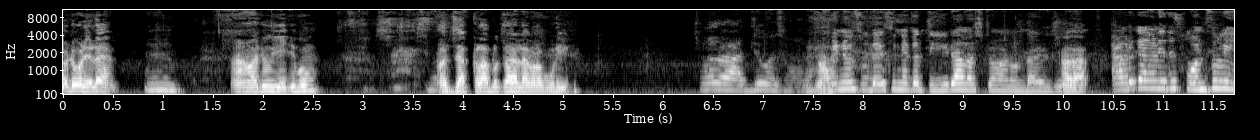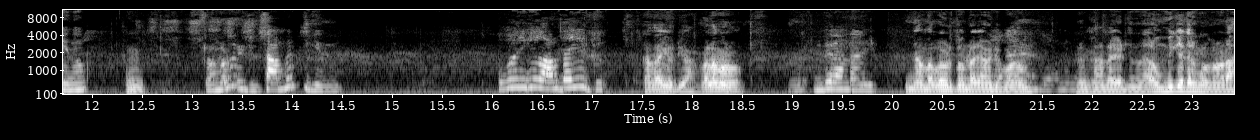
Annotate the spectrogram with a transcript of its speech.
അടിപൊളി അല്ലേ ആ ഒരു എരിവും? ആ ചക്കളാപ്പിളക്ക എല്ലാം കൂടെ കൂടി. പിന്നെ സുദേശിനൊക്കെ തീരാ നഷ്ടമാണ് ഉണ്ടായത്. അവർക്ക് അങ്ങനെ ഇത് സ്പോൺസർ ചെയ്യുന്നു. സമർപ്പിക്കുന്നു കിട്ടിയോ? വെള്ളം വേണോ? ഞാൻ വെള്ളം എടുത്തോണ്ട് വരാൻ വേണ്ടി പോകണം ഞാൻ ആ ഉമ്മിക്ക് എത്ര കൊടുക്കണോടാ?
